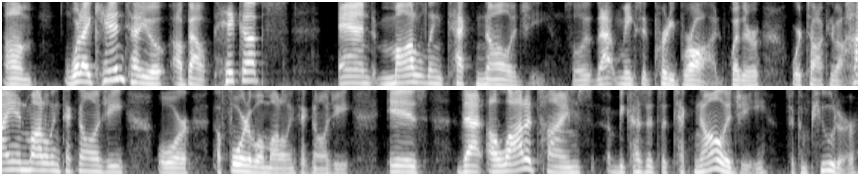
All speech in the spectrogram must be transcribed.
um, what I can tell you about pickups and modeling technology. So that makes it pretty broad, whether we're talking about high end modeling technology or affordable modeling technology, is that a lot of times, because it's a technology, it's a computer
